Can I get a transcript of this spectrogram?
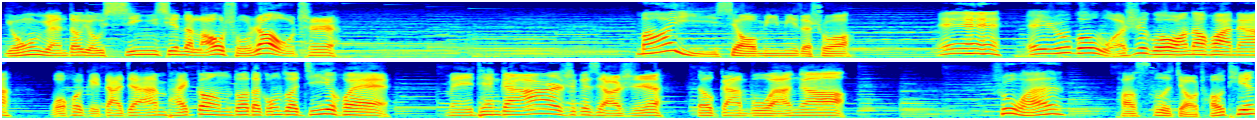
永远都有新鲜的老鼠肉吃。蚂蚁笑眯眯地说：“哎哎，如果我是国王的话呢，我会给大家安排更多的工作机会。”每天干二十个小时都干不完啊！说完，他四脚朝天，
